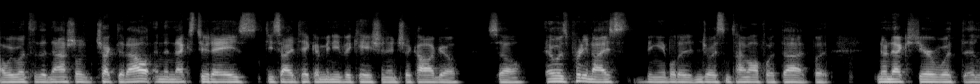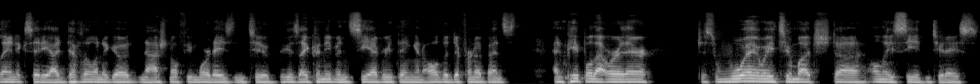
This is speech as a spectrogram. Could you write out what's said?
uh, we went to the national, checked it out, and the next two days decided to take a mini vacation in Chicago. So it was pretty nice being able to enjoy some time off with that. But you know, next year with Atlantic City, I definitely want to go national a few more days than two because I couldn't even see everything and all the different events and people that were there. Just way, way too much to only see in two days.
